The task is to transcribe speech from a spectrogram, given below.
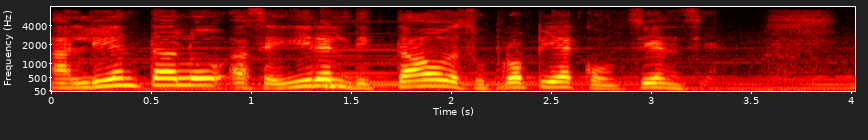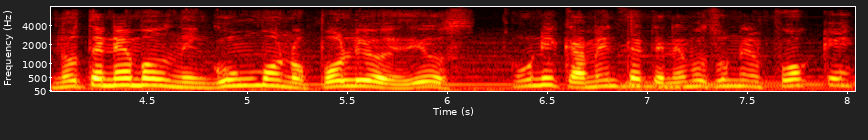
aliéntalo a seguir el dictado de su propia conciencia. No tenemos ningún monopolio de Dios, únicamente tenemos un enfoque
